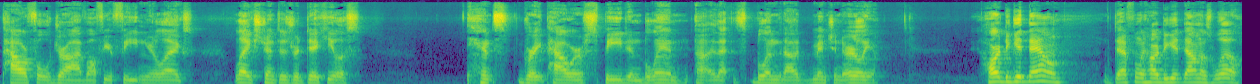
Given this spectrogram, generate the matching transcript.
powerful drive off your feet and your legs. Leg strength is ridiculous. Hence great power of speed and blend uh, that blend that i mentioned earlier. Hard to get down. Definitely hard to get down as well.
